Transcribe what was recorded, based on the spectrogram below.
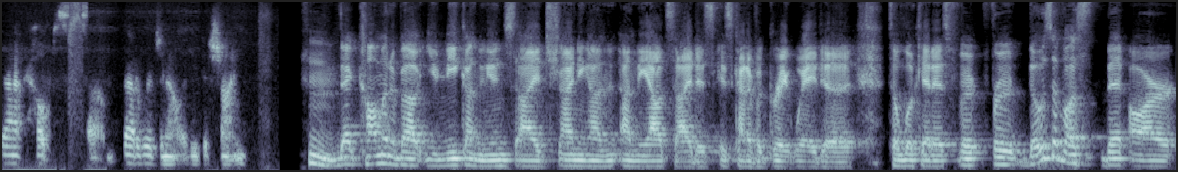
that helps um, that originality to shine. Hmm, that comment about unique on the inside, shining on, on the outside is, is kind of a great way to, to look at it. For, for those of us that are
